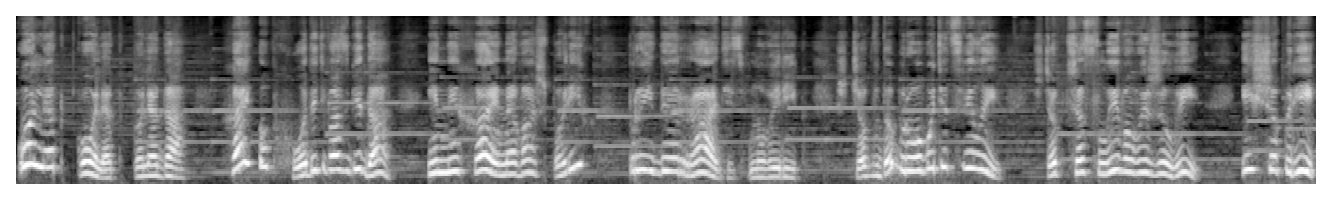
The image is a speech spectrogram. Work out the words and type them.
Коляд, коляд, коляда, хай обходить вас біда, і нехай на ваш поріг прийде радість в новий рік, щоб в добробуті цвіли, щоб щасливо ви жили, і щоб рік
